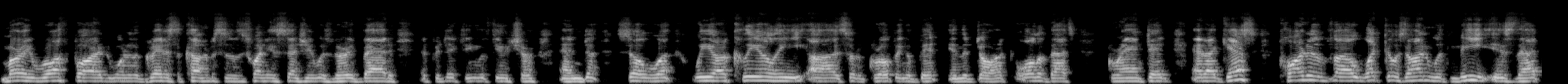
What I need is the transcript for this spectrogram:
Murray Rothbard, one of the greatest economists of the 20th century, was very bad at predicting the future. And so we are clearly sort of groping a bit in the dark. All of that's granted. And I guess part of uh, what goes on with me is that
